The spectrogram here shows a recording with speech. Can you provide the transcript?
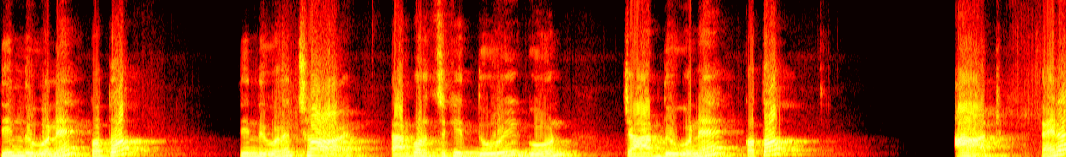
তিন দুগুণে কত? তিন দুগুণে ছয়। তারপর হচ্ছে কি? দুই গুণ চার দুগুণে কত? আট, তাই না?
